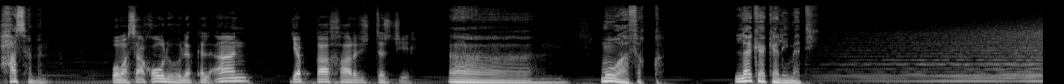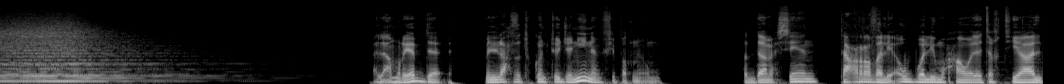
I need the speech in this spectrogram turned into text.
حسنا. وما سأقوله لك الآن يبقى خارج التسجيل. آه موافق. لك كلمتي. الأمر يبدأ من لحظة كنت جنينا في بطن أمي. صدام حسين تعرض لأول محاولة اغتيال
